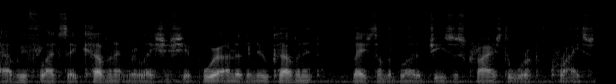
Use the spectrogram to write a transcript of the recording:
That reflects a covenant relationship. We're under the new covenant based on the blood of Jesus Christ, the work of Christ.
